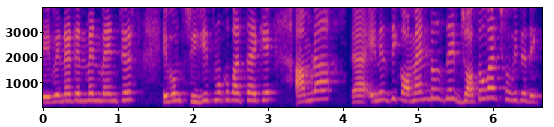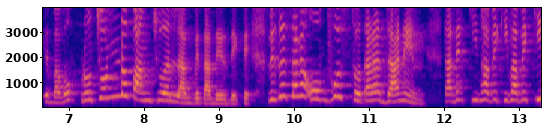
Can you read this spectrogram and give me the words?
দেব এন্টারটেনমেন্ট ভেঞ্চার্স এবং সৃজিৎ মুখোপাধ্যায়কে আমরা এনএসডি কমান্ডোজদের যতবার ছবিতে দেখতে পাবো, প্রচণ্ড পাংচুয়াল লাগবে তাদের দেখতে। বিকজ তারা অভ্যস্ত, তারা জানেন তাদের কীভাবে কীভাবে কি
